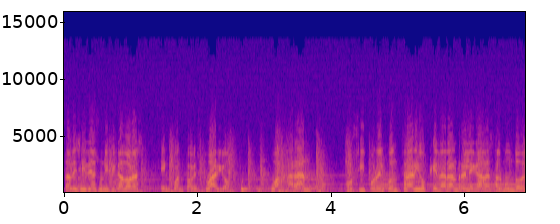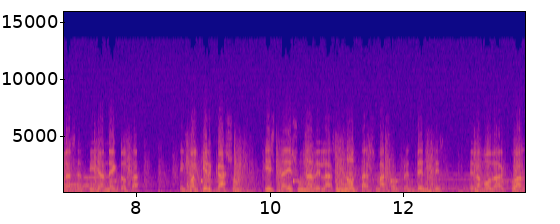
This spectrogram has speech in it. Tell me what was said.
tales ideas unificadoras en cuanto a vestuario cuajarán o si por el contrario quedarán relegadas al mundo de la sencilla anécdota. En cualquier caso, esta es una de las notas más sorprendentes de la moda actual.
